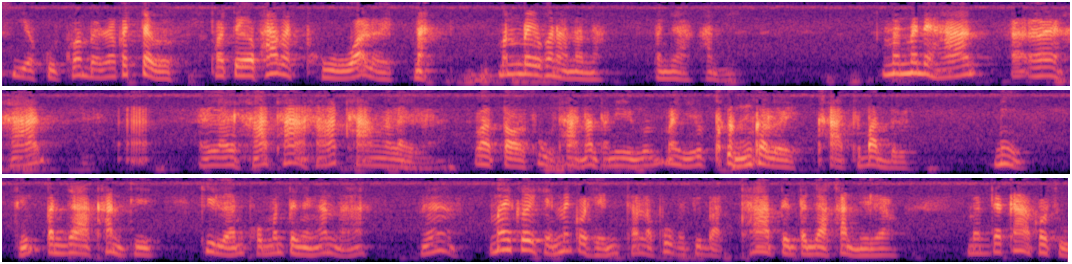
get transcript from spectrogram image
เขี่ยขุดค้นไปแล้วก็เจอ พอเจอพระก็ผัวเลยนะมันเร็วขนาดนั้นนะปัญญาขันนี้มันไม่ได้หาอะไรหาอะไรหาท่าหาทางอะไรว่าต่อสู้ท่านั้นท่านี้มันไม่มีถึงก็เลย ขาดสะบั้นเลย นี่ถึงปัญญาขั้นที่ที่แหลมผมมันเป็นอย่างนั้นนะไม่เคยเห็นไม่ก็เห็นสำหรับผู้ปฏิบัติ ถ้าเป็นปัญญาขั้นนี้แล้ว มันจะกล้าเข้าสู่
